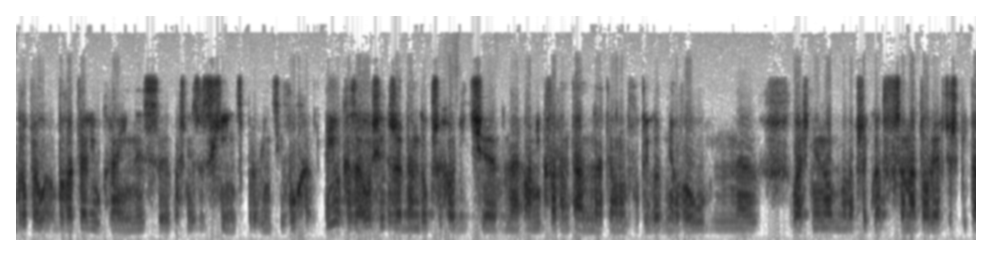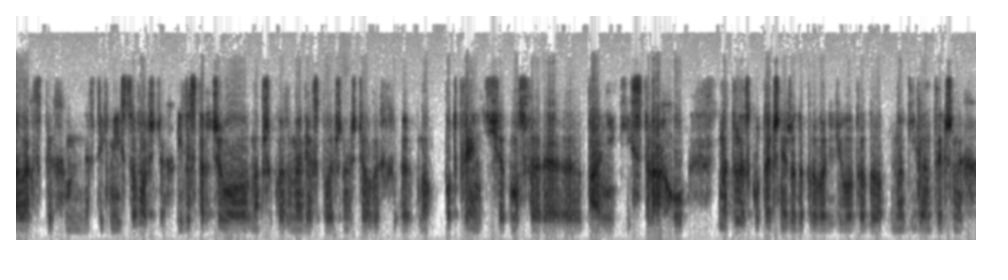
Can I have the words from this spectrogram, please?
grupę obywateli Ukrainy z, właśnie z Chin, z prowincji Wuhan. I okazało się, że będą przechodzić oni kwarantannę tę dwutygodniową właśnie no, na przykład w sanatoriach czy szpitalach w tych, w tych miejscowościach. I wystarczyło na przykład w mediach społecznościowych no, podkręcić atmosferę paniki, strachu na tyle skutecznie, że doprowadziło to do no, gigantycznych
